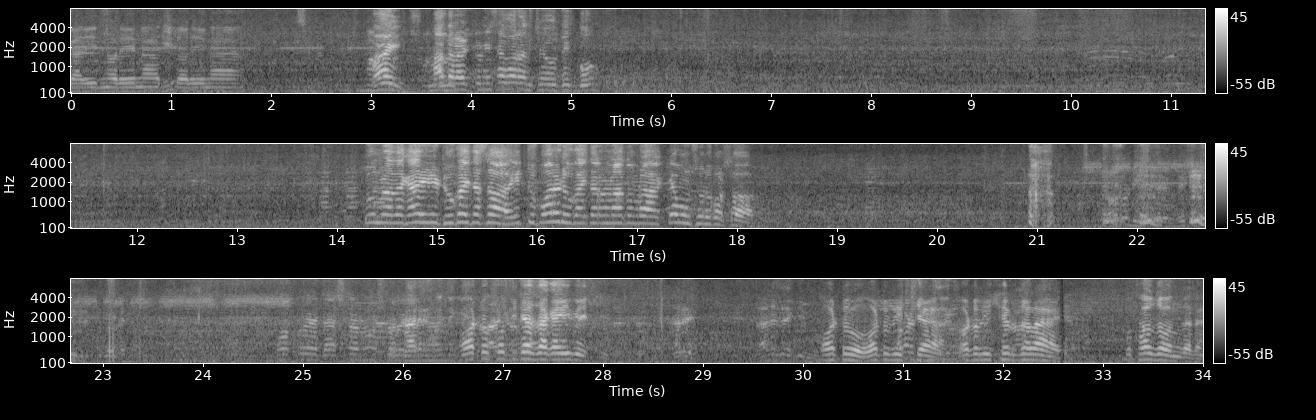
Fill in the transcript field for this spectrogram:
গাড়ি নড়ে না চড়ে না। ভাই মাথার একটু নিচা করেন সেও দেখব। তোমরা যে গাড়ি ঢুকাইতেছ একটু পরে ঢুকাইতে না তোমরা কেমন শুরু করছ? অটো প্রতিটা জায়গায় বেশি। অটো অটো রিক্সা, অটো রিক্সার জ্বালায়। কোথাও যাওয়ান না।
